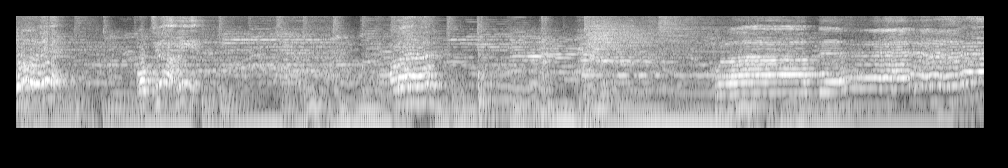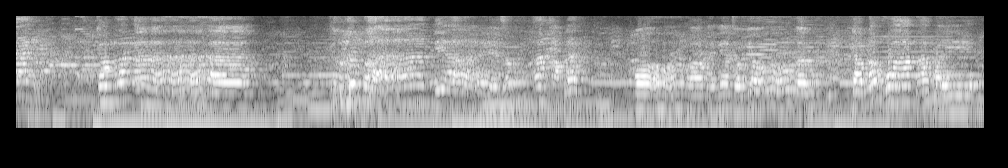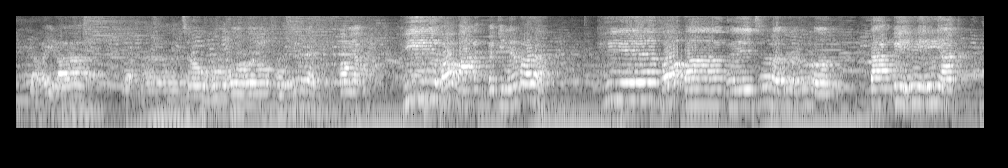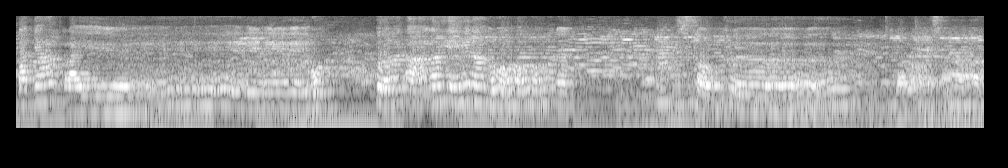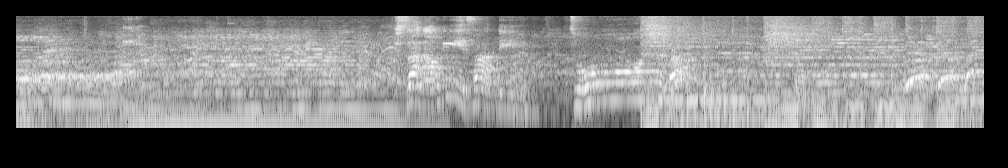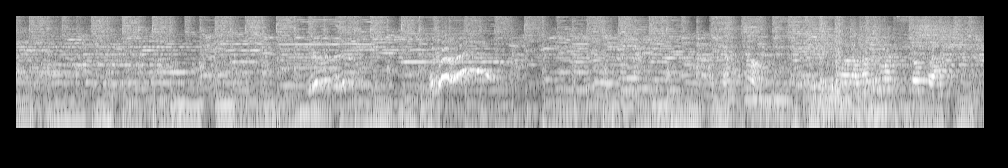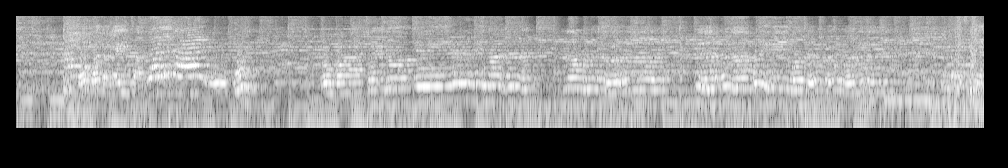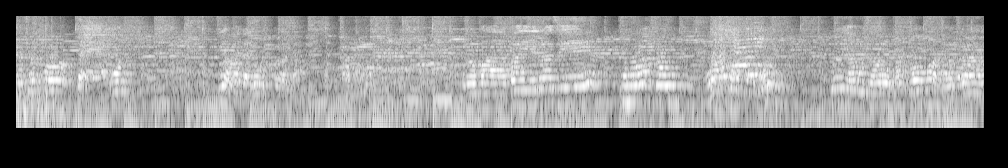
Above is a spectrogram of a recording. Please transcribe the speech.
ยกเลยผมเชื่อพี่เอาเลยนะคุณลาบแดงกำลังอากำลังบานเดียสัมผัสคำแรกมองไม่เงี้ยจะยกกำลังความหากไว้ อยาไลลาอามเช่าโอ้โหโอ้เลยเอาอย่างพี่ขอฝากไปกินเนื้อมาละพี่ขอฝากให้เธอต่างมีอักตอนยักไกลเปิดอะไรนะโอ้นะสมคือว่าสา 사나미 산디 좋아요 Hãy subscribe cho kênh Ghiền Mì Gõ Để không bỏ lỡ những video hấp dẫn ละเมอเธอไม่มีวันเลยเสียงเฉพาะแต่คนเที่ยวไม่ได้คนเบื่อเธอมาไปละเสียหัวลงหัวใจเมื่อยามเศรามันก็มอดเธอ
